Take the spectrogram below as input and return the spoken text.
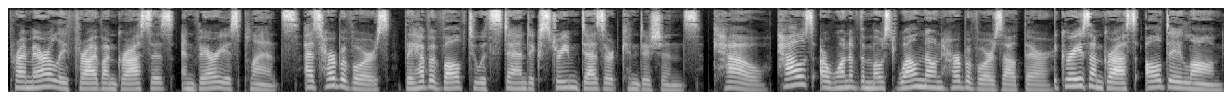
primarily thrive on grasses and various plants. As herbivores, they have evolved to withstand extreme desert conditions. Cow. Cows are one of the most well-known herbivores out there. They graze on grass all day long,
